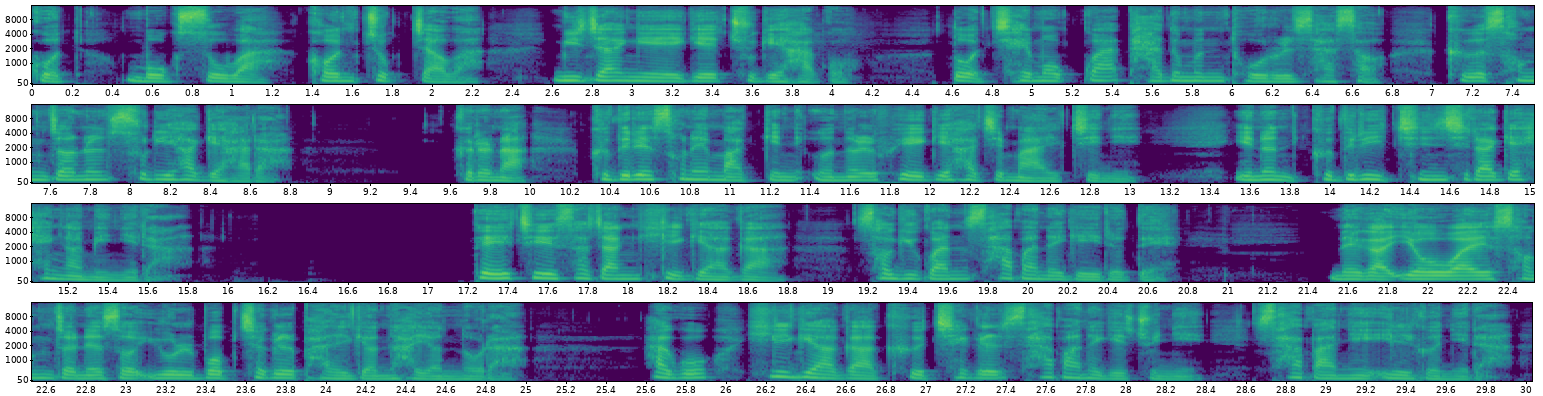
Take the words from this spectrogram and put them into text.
곧 목수와 건축자와 미장이에게 주게 하고 또 제목과 다듬은 돌을 사서 그 성전을 수리하게 하라. 그러나 그들의 손에 맡긴 은을 회개하지 말지니 이는 그들이 진실하게 행함이니라. 대제사장 힐기야가 서기관 사반에게 이르되 내가 여호와의 성전에서 율법책을 발견하였노라 하고 힐기야가 그 책을 사반에게 주니 사반이 읽으니라.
